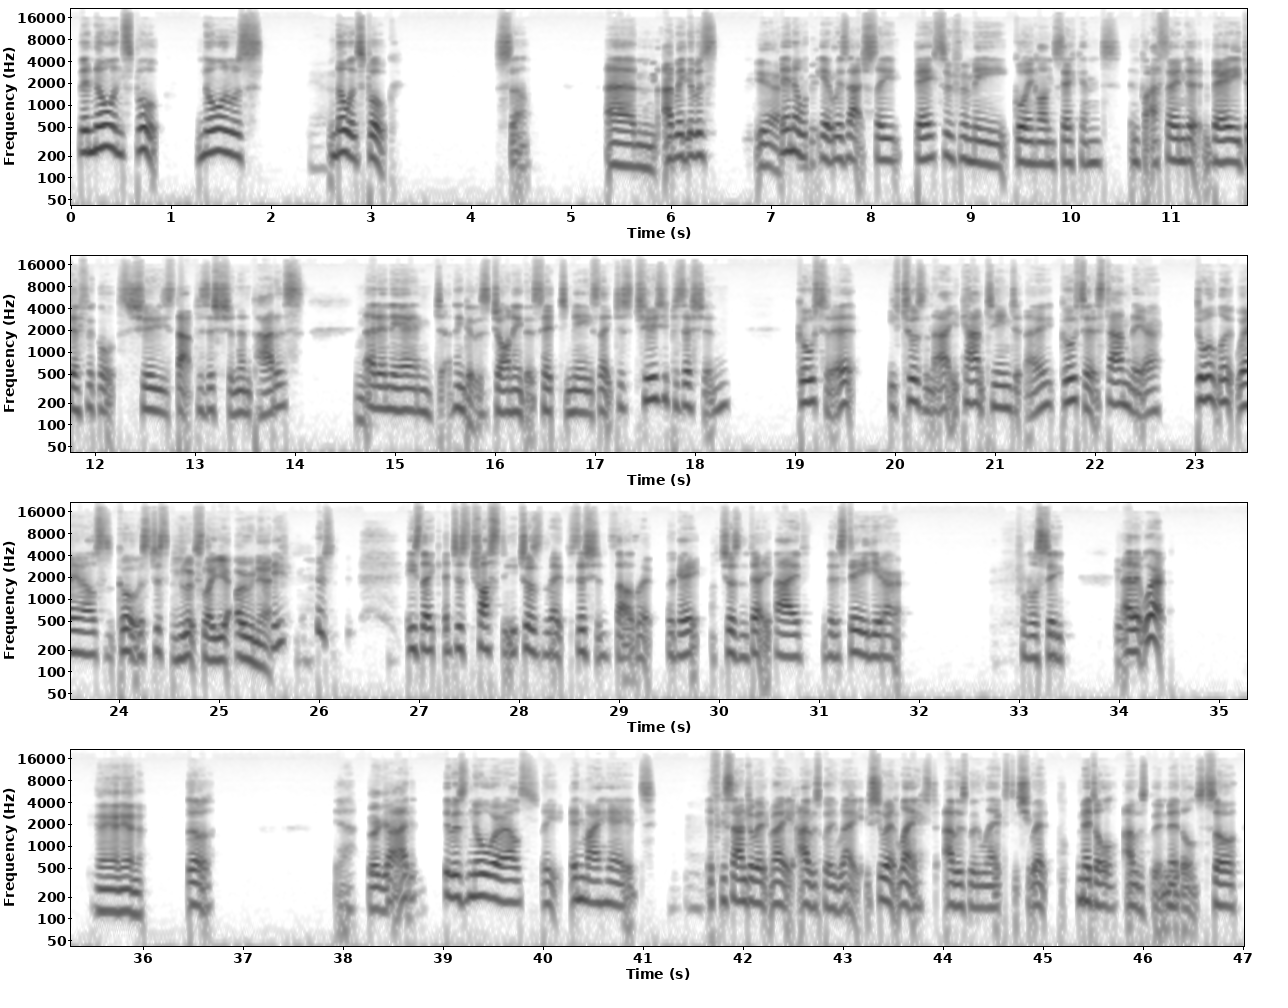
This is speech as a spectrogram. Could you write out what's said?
But no one spoke. No one was. Yeah. No one spoke. So, um, I mean, it was Yeah. in a way, it was actually better for me going on second. And I found it very difficult to choose that position in Paris. Mm. And in the end, I think it was Johnny that said to me, he's like, just choose your position, go to it. You've chosen that. You can't change it now. Go to it, stand there. Don't look where else goes. Just It looks like you own it. He's like, I just trust that you chose the right position. So I was like, okay, I've chosen 35. I'm going to stay here. And we'll see. Yeah. And it worked. Yeah, yeah, yeah. So So, yeah, I, there was nowhere else like in my head. If Cassandre went right, I was going right. If she went left, I was going left. If she went middle, I was going middle. So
